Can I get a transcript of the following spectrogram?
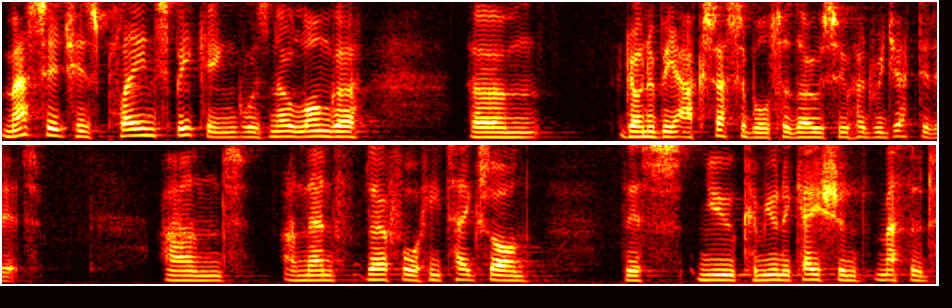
message, his plain speaking, was no longer um, going to be accessible to those who had rejected it. And, and then, therefore, he takes on this new communication method,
